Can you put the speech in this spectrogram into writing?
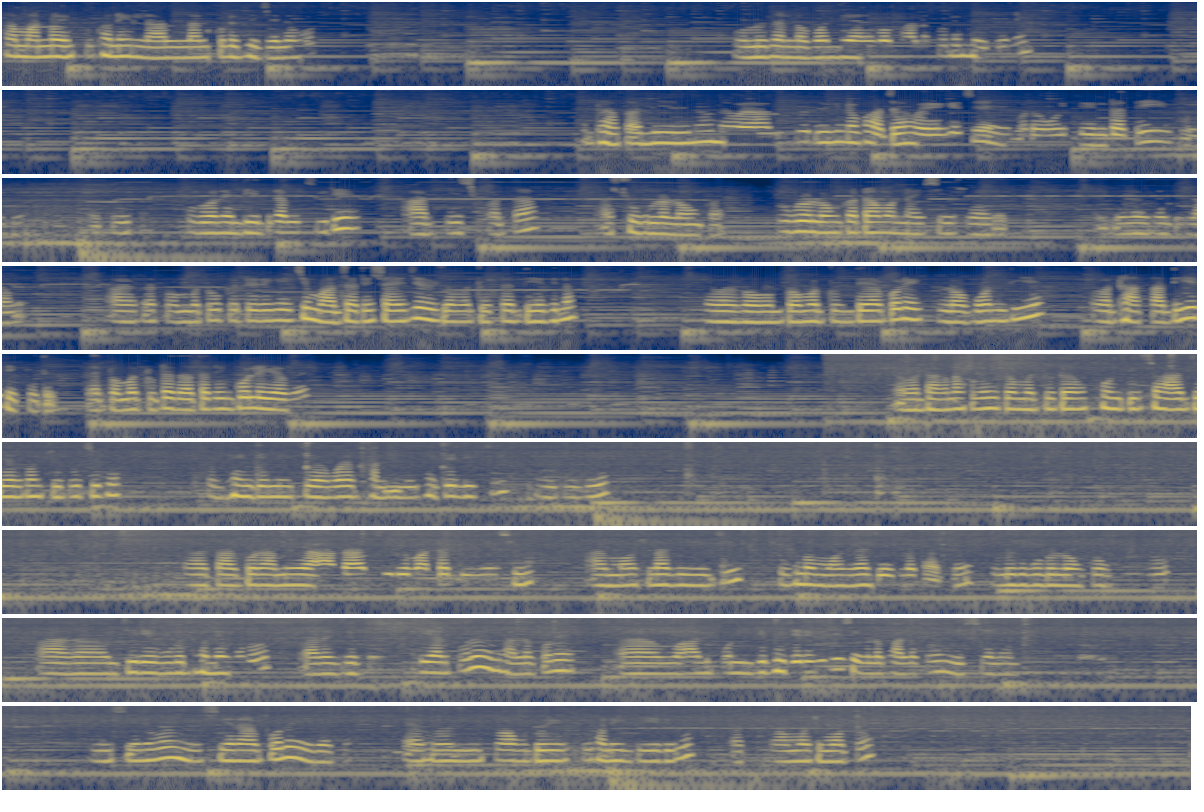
সামান্য একটুখানি লাল লাল করে ভেজে নেব। হলুদ আর লবণ দিয়ে আরেকবার ভালো করে ভেজে নিই ঢাকা দিয়ে দিলাম এবার আলুটা দেখি না ভাজা হয়ে গেছে, এবারে ওই তেলটাতেই ওই একটু ফোড়নে দিয়ে দিলাম জিরে আর তেজপাতা আর শুকনো লঙ্কা। শুকনো লঙ্কাটা আমার নাই শেষ হয়ে গেছে, এই জন্য এটা দিলাম। আর একটা টমেটো কেটে রেখেছি মাঝারি সাইজের, ওই টমেটোটা দিয়ে দিলাম। এবার টমেটো দেওয়ার পরে একটু লবণ দিয়ে ঢাকা দিয়ে রেখে দেবো। টমেটোটা তাড়াতাড়ি গলে যাবে। এবার ঢাকনা খুলে টমেটোটা খুন্তির সাহায্যে এরকম চিপে চিপে ভেঙে নিচে একবারে ঘেঁটে দিচ্ছি ঘেঁটে দিয়ে। তারপর আমি আদা, জিরে বাটা দিয়েছি, আর মশলা দিয়েছি, শুকনো মশলা যেগুলো থাকে, হলুদ গুঁড়ো, লঙ্কা গুঁড়ো আর জিরে গুঁড়ো, ধনে গুঁড়ো, আর যে দেওয়ার পরে ভালো করে আলু পনির যে ভেজে রেখেছি সেগুলো ভালো করে মিশিয়ে নেব। মিশিয়ে নেব, মিশিয়ে নেওয়ার পরে এই দেখো, এখন টক দই একটুখানি দিয়ে দেবো, এক চামচ মতো।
